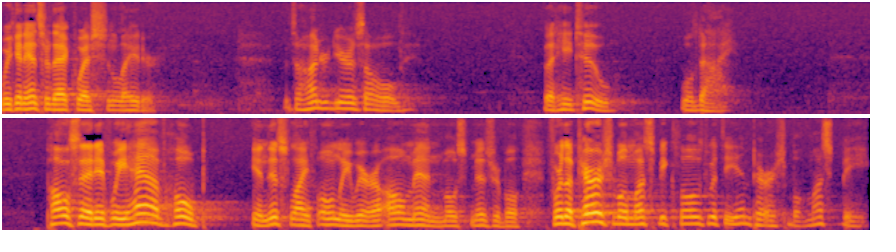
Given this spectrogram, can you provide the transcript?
We can answer that question later. It's 100 years old, but he too will die. Paul said, If we have hope in this life only, we are all men most miserable. For the perishable must be clothed with the imperishable. Must be.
